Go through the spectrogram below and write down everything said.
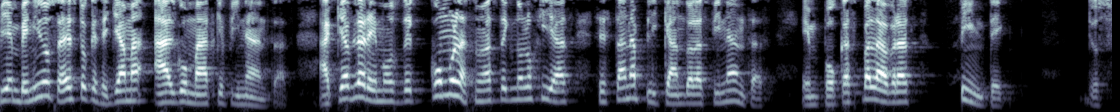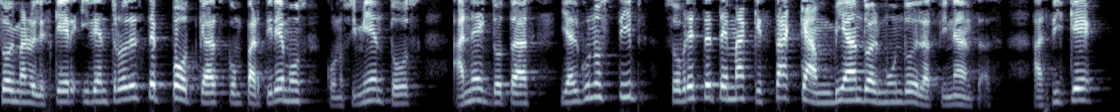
Bienvenidos a esto que se llama Algo más que finanzas. Aquí hablaremos de cómo las nuevas tecnologías se están aplicando a las finanzas. En pocas palabras, fintech. Yo soy Manuel Esquer y dentro de este podcast compartiremos conocimientos, anécdotas y algunos tips sobre este tema que está cambiando al mundo de las finanzas. Así que,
